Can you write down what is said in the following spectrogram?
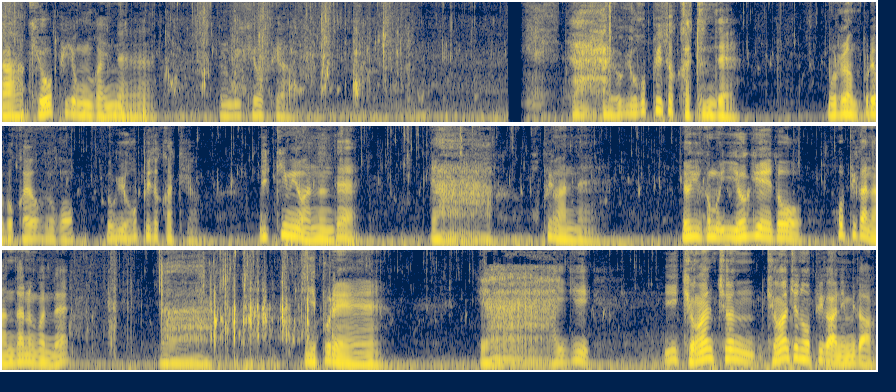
야 기오피 종류가 있네. 여기 기오피야. 야, 여기 호피석 같은데. 물을 한번 뿌려볼까요? 요거. 여기 호피석 같아요. 느낌이 왔는데, 야 호피 많네. 여기, 그러면 여기에도 호피가 난다는 건데? 야 이쁘네. 야 이게, 이 경안천, 경안천 호피가 아닙니다.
